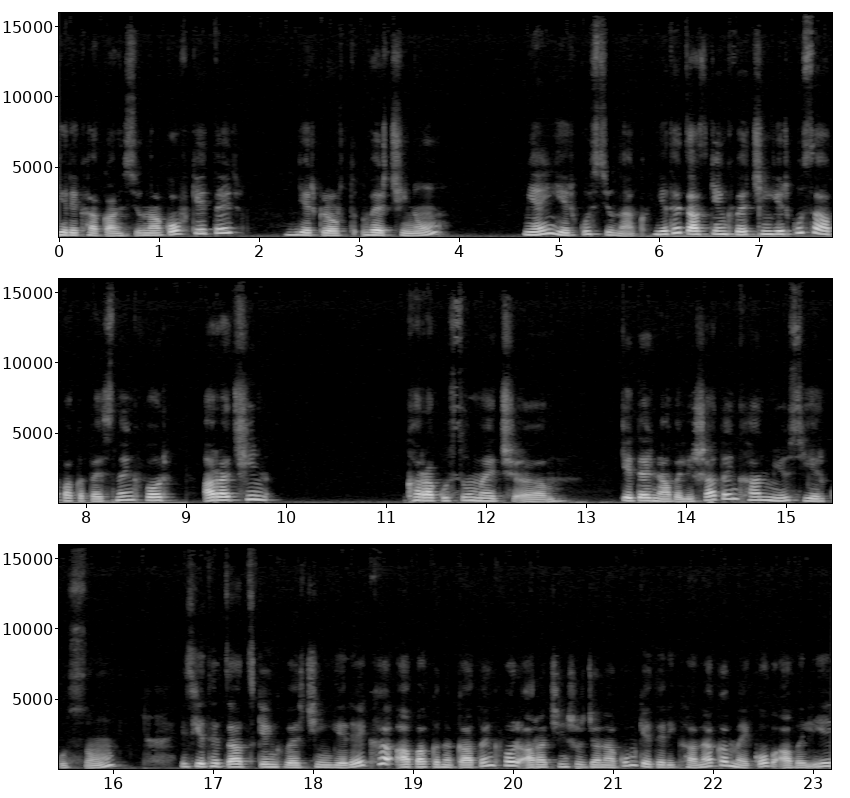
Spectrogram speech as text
երեքական սյունակով կետեր, երկրորդ վերջինում միայն երկու սյունակ։ Եթե ծածկենք վերջին երկուսը, ապա կտեսնենք, որ առաջին քառակուսու մեջ կետերն ավելի շատ են, քան մյուս երկուսում, իսկ եթե ծածկենք վերջին երեքը, ապա կնկատենք, որ առաջին շրջանակում կետերի քանակը մեկով ավելի է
